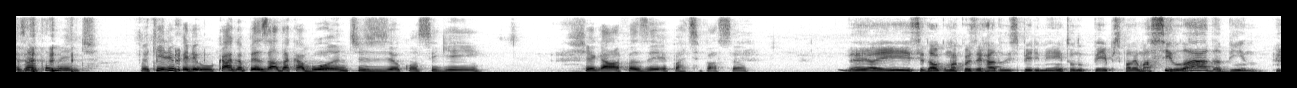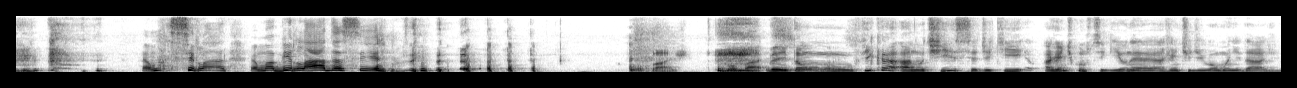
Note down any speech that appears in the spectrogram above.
exatamente. É ele, o carga pesada acabou antes de eu conseguir chegar a fazer participação. É, aí se dá alguma coisa errada no experimento ou no paper, você fala, é uma cilada, Bino. É uma cilada, é uma bilada, Sino. Bobagem. Bobagem. Bem, então Bobagem. fica a notícia de que a gente conseguiu, né, a gente digo a humanidade,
